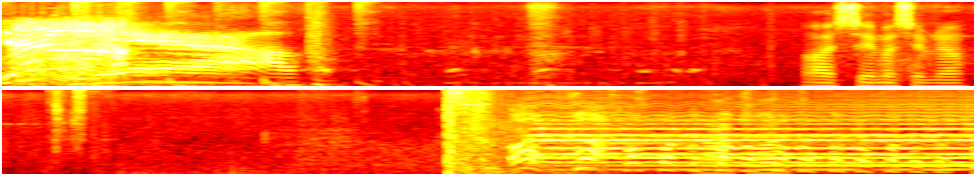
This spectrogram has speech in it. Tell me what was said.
Yeah! Yeah! Oh, I see him, I see him now. Oh, fuck, fuck, fuck, fuck, fuck, fuck, fuck, fuck, fuck, fuck, fuck, fuck,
